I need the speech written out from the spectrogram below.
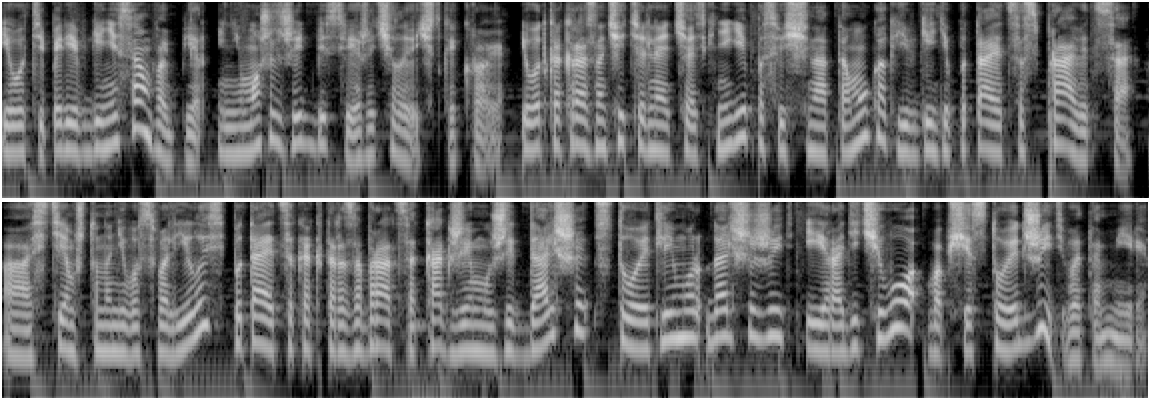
И вот теперь Евгений сам вампир и не может жить без свежей человеческой крови. И вот как раз значительная часть книги посвящена тому, как Евгений пытается справиться а, с тем, что на него свалилось, пытается как-то разобраться, как же ему жить дальше, стоит ли ему дальше жить и ради чего вообще стоит жить в этом мире.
